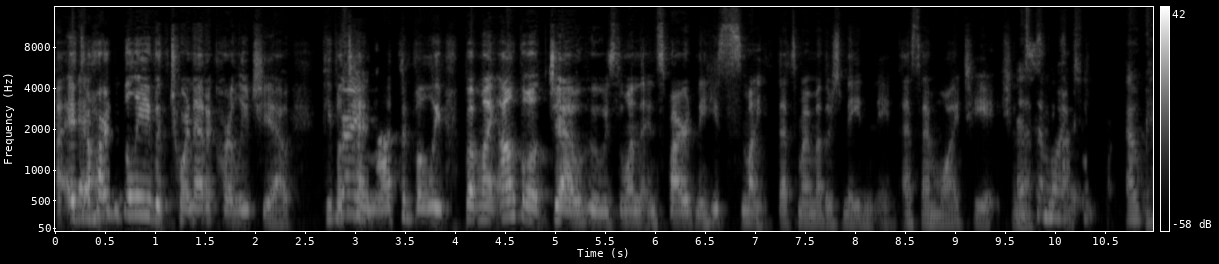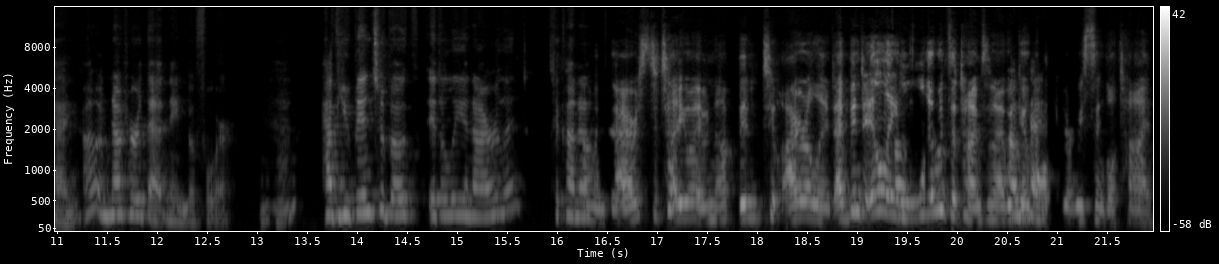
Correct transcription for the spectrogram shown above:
Uh, It's And- hard to believe with Tornetta Carluccio. People Right. tend not to believe. But my uncle Joe, who is the one that inspired me, he's Smythe. That's my mother's maiden name, S M Y T H. that's the SMYT. Irish Okay. Oh, I've not heard that name before. Mhm. Have you been to both Italy and Ireland to kind of? I'm embarrassed to tell you I have not been to Ireland. I've been to Italy Oh. loads of times and I would go back every single time.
